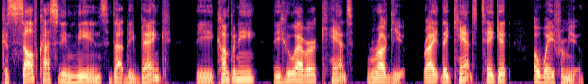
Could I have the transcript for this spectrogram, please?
Because self custody means that the bank, the company, the whoever can't rug you, right? They can't take it away from you.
